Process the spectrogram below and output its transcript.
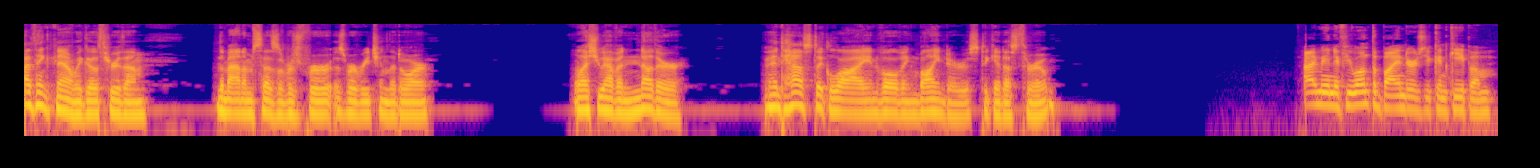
I think now we go through them. The madam says as we're, as we're reaching the door. Unless you have another fantastic lie involving binders to get us through. I mean, if you want the binders, you can keep them.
